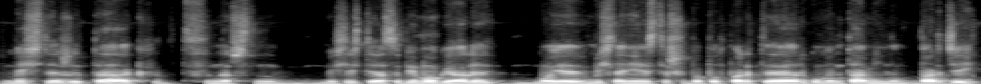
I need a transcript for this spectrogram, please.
myślę, że tak. Znaczy, no, myśleć to ja sobie mogę, ale moje myślenie jest też chyba podparte argumentami. No, bardziej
